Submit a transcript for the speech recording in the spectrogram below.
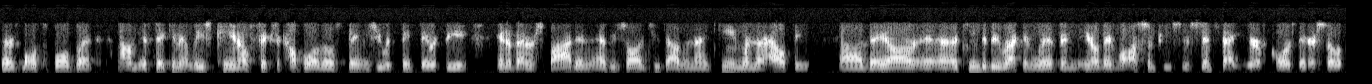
There's multiple, but um, if they can at least you know fix a couple of those things, you would think they would be in a better spot. And as we saw in 2019, when they're healthy, uh, they are a, team to be reckoned with. And you know they've lost some pieces since that year. Of course, they're still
